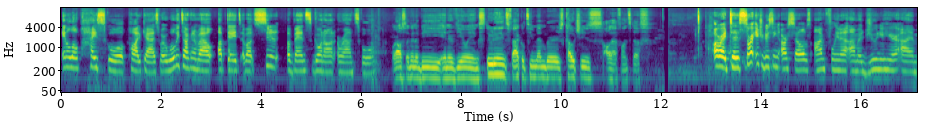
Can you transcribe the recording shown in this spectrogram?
Antelope High School podcast where we'll be talking about updates about student events going on around school. We're also going to be interviewing students, faculty members, coaches, all that fun stuff. All right, to start introducing ourselves, I'm Philena. I'm a junior here. I'm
